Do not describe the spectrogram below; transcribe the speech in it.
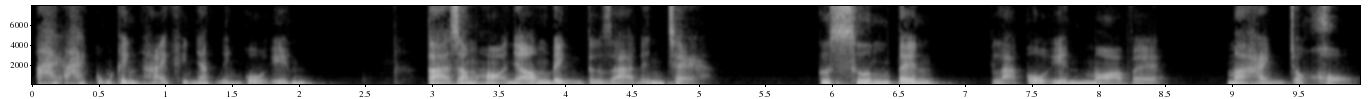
Ai ai cũng kinh hãi khi nhắc đến cô yến. Cả dòng họ nhà ông định từ già đến trẻ. Cứ sướng tên là cô yến mò về, mà hành cho khổ,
